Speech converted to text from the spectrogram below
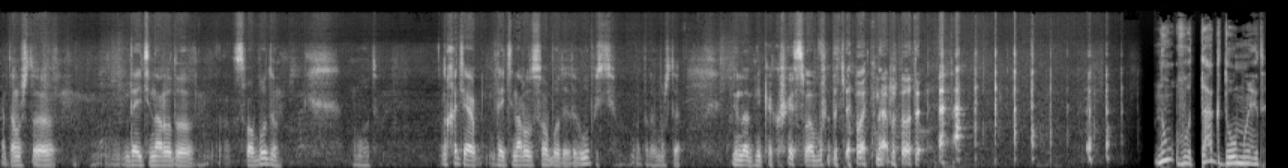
о том, что дайте народу свободу. Вот. Ну, хотя дайте народу свободу – это глупость, потому что не надо никакой свободы давать народу. Ну, вот так думает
